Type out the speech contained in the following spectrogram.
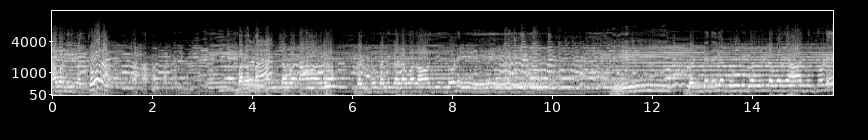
ನವನೀತ ಚೋರ ಭರತ ಕಂಡವನಾಳ ಗಂಡು ಗಲಿಗಳವರಾಗಿದ್ದೊಡೆ. ಗಂಡದೆಯ ಗುಂಡಿಗೆ ಉಳ್ಳವರೇ ಆಗಿದ್ದೊಡೆ.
